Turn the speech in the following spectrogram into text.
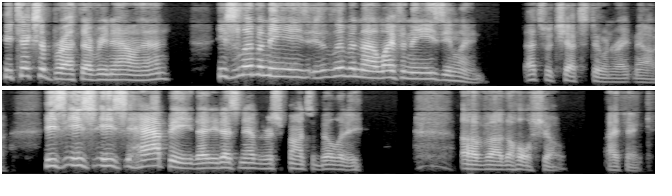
He takes a breath every now and then. He's living the he's living uh, life in the easy lane. That's what Chet's doing right now. he's he's he's happy that he doesn't have the responsibility of uh, the whole show. I think.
